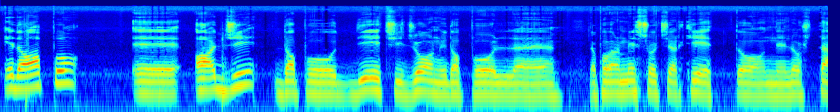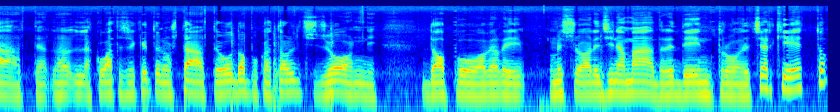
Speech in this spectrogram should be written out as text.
E dopo eh, oggi dopo 10 giorni dopo, il, dopo aver messo il cerchietto nello starter la, la covatta cerchietto nello starter o dopo 14 giorni dopo aver messo la regina madre dentro il cerchietto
